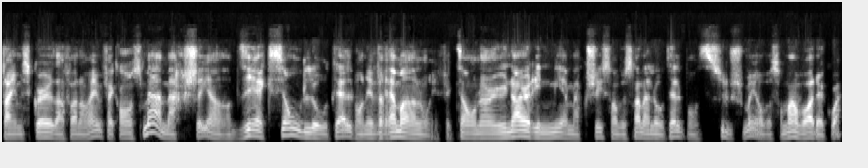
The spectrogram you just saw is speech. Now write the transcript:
Times Square, d'enfant de même. Fait qu'on se met à marcher en direction de l'hôtel, on est vraiment loin. Fait que, on a une heure et demie à marcher si on veut se rendre à l'hôtel, on se dit, le chemin, on va sûrement voir de quoi.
